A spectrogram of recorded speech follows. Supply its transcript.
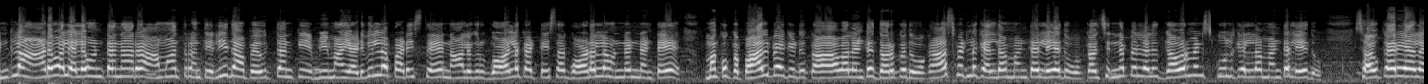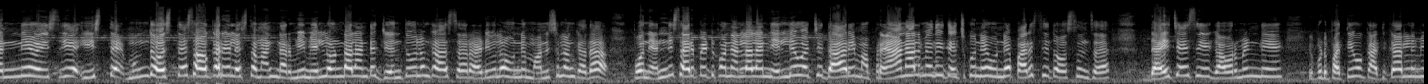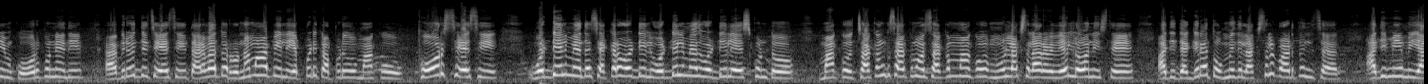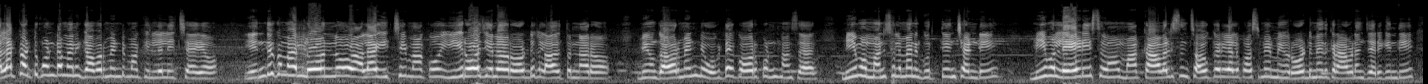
ఇంట్లో ఆడవాళ్ళు ఎలా ఉంటున్నారో ఆ మాత్రం తెలియదు ఆ ప్రభుత్వానికి. మేము ఆ అడవిల్లో పడిస్తే నాలుగు గోడలు కట్టేసి ఆ గోడల్లో ఉండండి అంటే మాకు ఒక పాల ప్యాకెట్ కావాలంటే దొరకదు. ఒక హాస్పిటల్కి వెళ్దామంటే లేదు. ఒక చిన్నపిల్లలు గవర్నమెంట్ స్కూల్కి ముందుకు వెళ్ళామంటే లేదు. సౌకర్యాలన్నీ ఇస్తే ఇస్తే ముందు వస్తే సౌకర్యాలు ఇస్తామంటున్నారు. మేము వెళ్ళి ఉండాలంటే జంతువులం కాదు సార్ అడవిలో ఉండే మనుషులం కదా. పోనీ అన్ని సరిపెట్టుకొని వెళ్ళాలని వెళ్ళి వచ్చి దారి మా ప్రాణాల మీదకి తెచ్చుకునే ఉండే పరిస్థితి వస్తుంది సార్. దయచేసి గవర్నమెంట్ని ఇప్పుడు ప్రతి ఒక్క అధికారులని మేము కోరుకునేది అభివృద్ధి చేసి తర్వాత రుణమాఫీలు ఎప్పటికప్పుడు మాకు ఫోర్స్ చేసి వడ్డీల మీద చక్కెర వడ్డీలు వడ్డీల మీద వడ్డీలు వేసుకుంటూ మాకు సగం సగం సగం మాకు మూడు లక్షల అరవై వేలు లోన్ ఇస్తే అది దగ్గర తొమ్మిది లక్షలు పడుతుంది సార్. అది మేము ఎలా కట్టుకుంటామని గవర్నమెంట్ మాకు ఇల్లులు ఇచ్చాయో? ఎందుకు మరి లోన్లు అలా ఇచ్చి మాకు ఈ రోజు ఇలా రోడ్డుకు లాగుతున్నారో? మేము గవర్నమెంట్ని ఒకటే కోరుకుంటున్నాం సార్. మేము మనుషులమైన గుర్తించండి. మేము లేడీస్ మాకు కావాల్సిన సౌకర్యాల కోసమే మేము రోడ్డు మీదకి రావడం జరిగింది.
